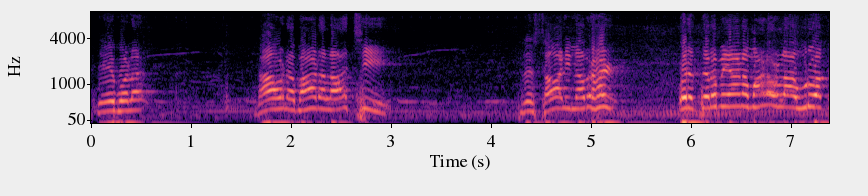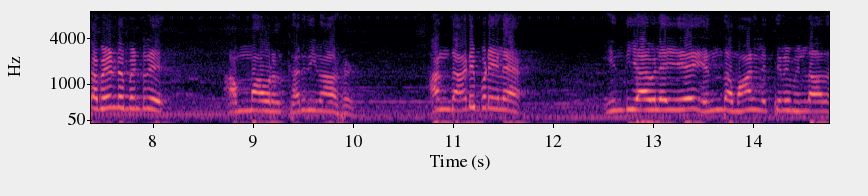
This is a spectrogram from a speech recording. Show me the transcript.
அதே போல திராவிட மாடல் ஆட்சி திரு ஸ்டாலின் அவர்கள் ஒரு திறமையான மாணவர்களாக உருவாக்க வேண்டும் என்று அம்மா அவர்கள் கருதினார்கள். அந்த அடிப்படையில் இந்தியாவிலேயே எந்த மாநிலத்திலும் இல்லாத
